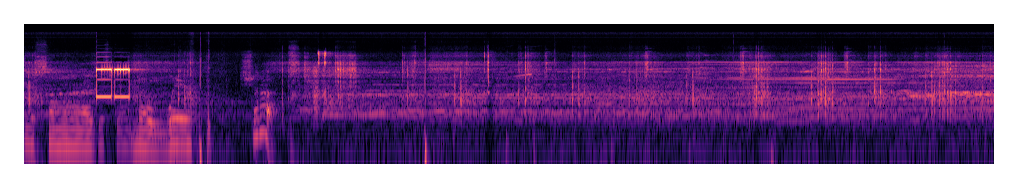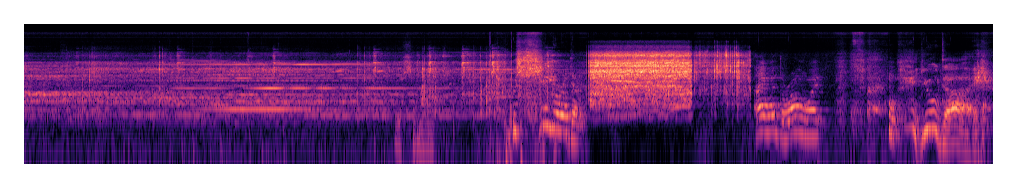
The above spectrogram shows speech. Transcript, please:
You're somewhere, I just don't know where. Shut up. There's somewhere. Oh, shit, you're right there. I went the wrong way. you die.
